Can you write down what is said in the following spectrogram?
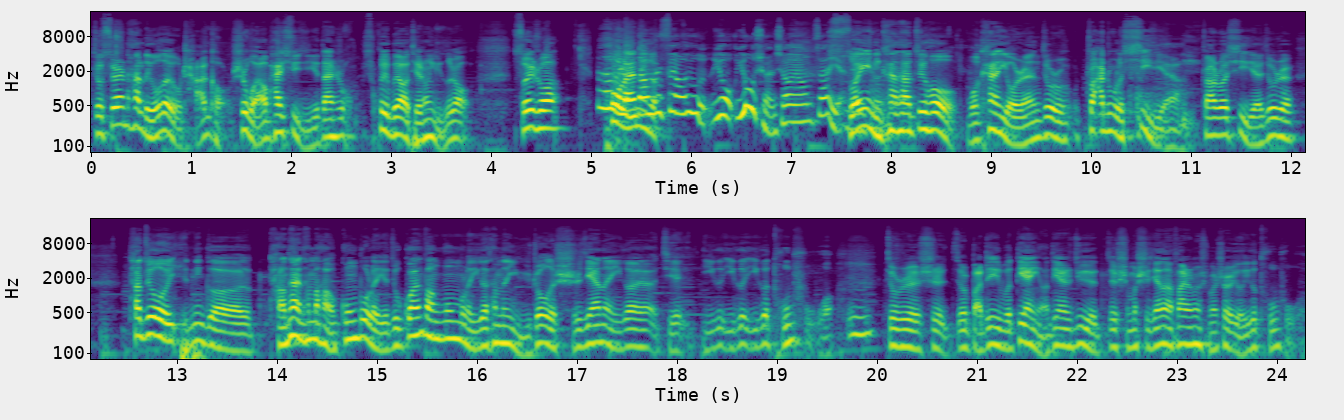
就虽然他留的有岔口，是我要拍续集，但是会不会要结成宇宙？所以说那后来当时非要又又又选肖央再演所以你看他最后，我看有人就是抓住了细节啊，抓住了细节，就是他最后那个唐探他们好像公布了，也就官方公布了一个他们宇宙的时间的一个节一个一个一个图谱，嗯就是是就是把这部电影电视剧这什么时间段发生了什么事儿有一个图谱，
